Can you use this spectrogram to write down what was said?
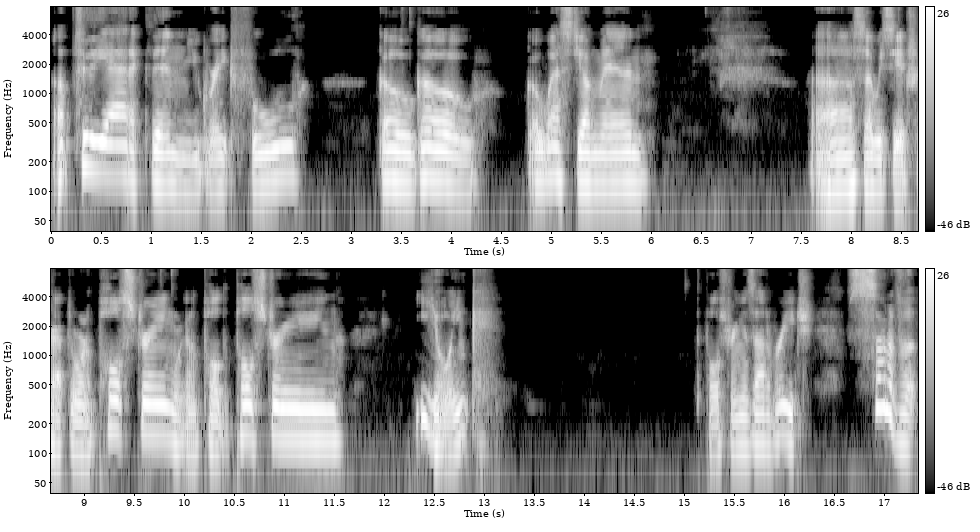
Up to the attic then, you great fool. Go, go. Go west, young man. Uh, so we see a trapdoor and a pull string. We're gonna pull the pull string. Yoink. The pull string is out of reach. Son of a.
